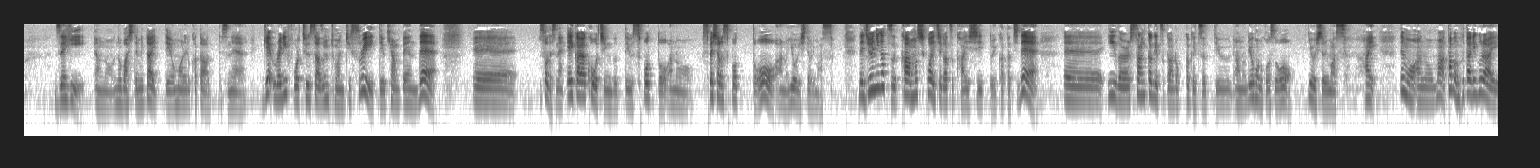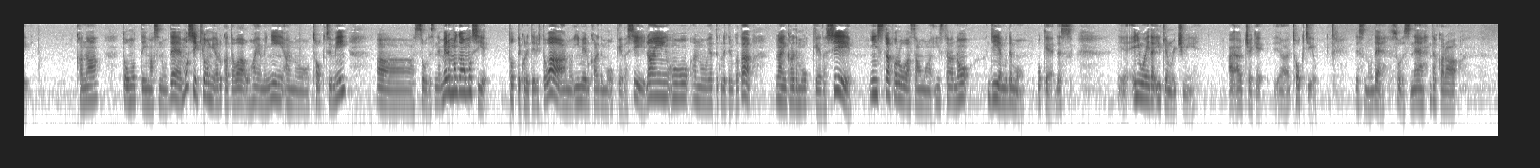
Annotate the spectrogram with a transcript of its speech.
ぜひあの伸ばしてみたいって思われる方はですね。Get Ready for 2023っていうキャンペーンで、えー、そうですね。英会話コーチングっていうスポットあのスペシャルスポットをあの用意しております。で12月かもしくは1月開始という形で、えー、either 3ヶ月か6ヶ月っていうあの両方のコースを用意しております。はい。でもあのまあ多分2人ぐらいかなと思っていますのでもし興味ある方はお早めにあの talk to me あそうですねメルマガをもし取ってくれている人はあの E メールからでも OK だし LINE をあのやってくれてる方は LINE からでも OK だしインスタフォロワーさんはインスタの DM でも OK です。Any way that you can reach me, I'll check it, talk to you. ですので、そうですね。だから、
